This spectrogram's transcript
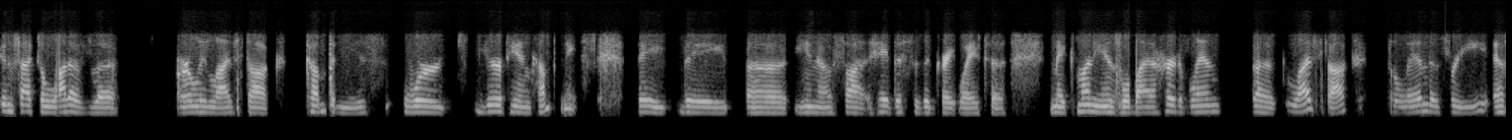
in fact a lot of the early livestock companies were european companies. They they uh you know thought hey this is a great way to make money is we'll buy a herd of land uh, livestock. The land is free if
